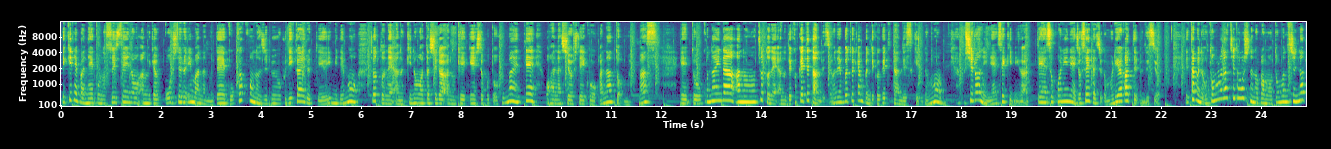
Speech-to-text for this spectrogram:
できればねこの彗星のあの逆行してる今なのでこう過去の自分を振り返るっていう意味でもちょっとねあの昨日私があの経験したことを踏まえてお話をしていこうかなと思います。えー、とこの間あのちょっとねあの出かけてたんですよね。ブートキャンプに出かけてたんですけれども後ろにね席にがあってそこにね女性たちが盛り上がってるんですよ。で多分ねお友達同士なのかもお友達になっ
